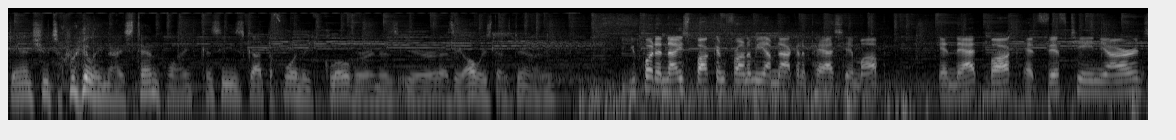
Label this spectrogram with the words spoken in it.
Dan shoots a really nice 10 point because he's got the four leaf clover in his ear, as he always does hunting. You put a nice buck in front of me, I'm not gonna pass him up. And that buck at 15 yards,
